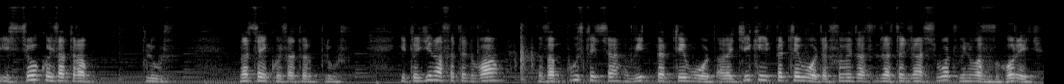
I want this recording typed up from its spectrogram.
Із цього конденсатора плюс на цей конденсатор плюс. І тоді на СТ2 запуститься від 5 вольт. Але тільки від 5 вольт. Якщо ви дасте 12 вольт, він у вас згорить.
